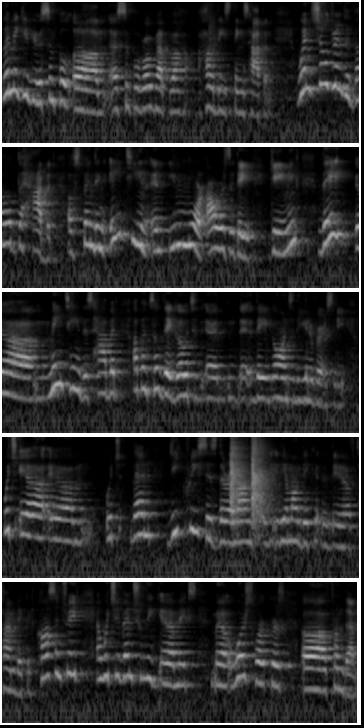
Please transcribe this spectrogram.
let me give you a simple um, a simple roadmap about how these things happen. When children develop the habit of spending 18 and even more hours a day gaming, they uh, maintain this habit up until they go to they go on to the university, which um, which then decreases their amount, the, the amount could, the, of time they could concentrate, and which eventually uh, makes uh, worse workers uh, from them.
